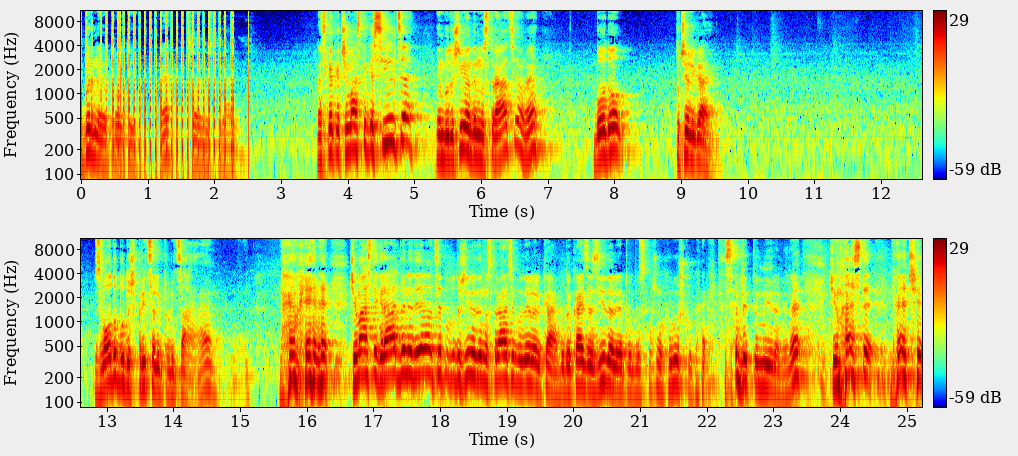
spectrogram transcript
obrnejo proti ne, svojim gospodarjem. Skratka, če imate gasilce in bodo šli na demonstracijo, ne, bodo počeli kaj? Z vodo bodo špricali policaja. Ne? Okay, ne. Če imate gradbene delavce, pa bodo šli na demonstracijo, bodo delali kaj? Bodo kaj zazidali, pa bodo skakšno hruško kaj? zabetonirali. Ne? Če imate, ne, če,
